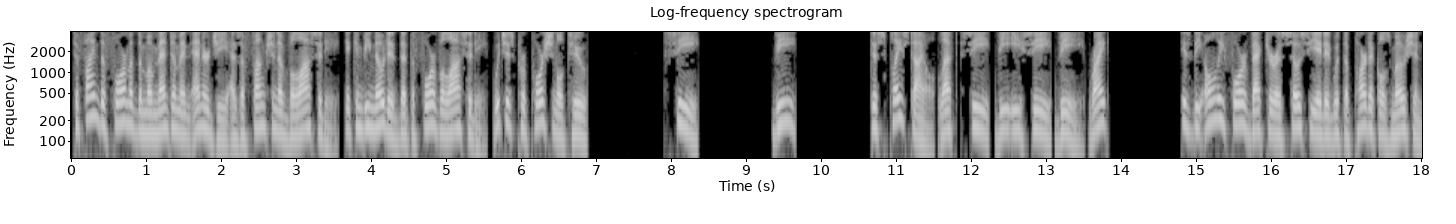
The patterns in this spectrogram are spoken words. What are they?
To find the form of the momentum and energy as a function of velocity, it can be noted that the four velocity, which is proportional to c v display style left c vec v right is the only four vector associated with the particle's motion,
